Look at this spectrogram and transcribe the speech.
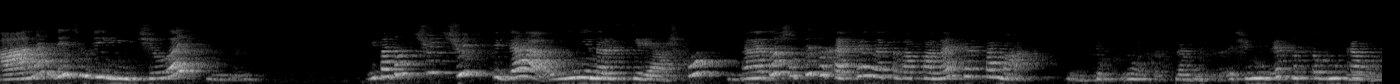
а она здесь увеличилась, и потом чуть-чуть тебя не на растеряшку, а на то, что ты захотела этого Афанасия сама ну, как сказать, еще неизвестно, кто бы на кого.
